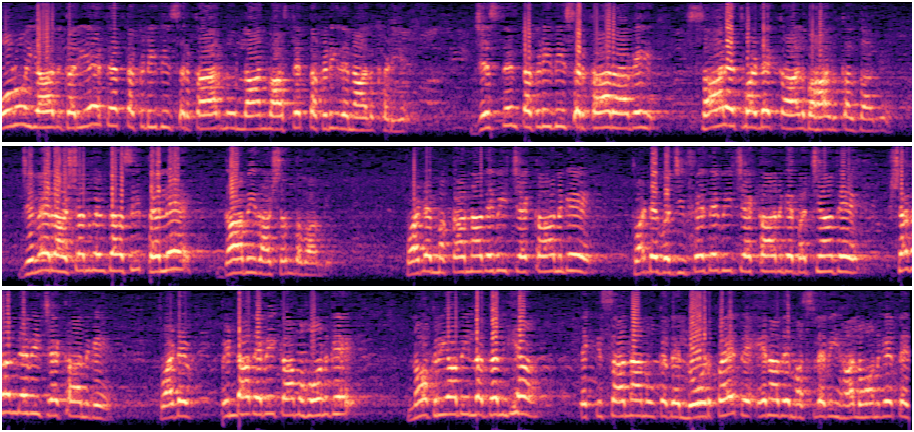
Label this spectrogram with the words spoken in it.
ਉਹਨੂੰ ਯਾਦ ਕਰੀਏ ਤੇ ਤਕੜੀ ਦੀ ਸਰਕਾਰ ਨੂੰ ਲਾਣ ਵਾਸਤੇ ਤਕੜੀ ਦੇ ਨਾਲ ਖੜੀਏ ਜਿਸ ਦਿਨ ਤਕੜੀ ਦੀ ਸਰਕਾਰ ਆ ਗਈ, ਸਾਰੇ ਤੁਹਾਡੇ ਕਾਲ ਬਹਾਲ ਕਰ ਦਾਂਗੇ। ਜਿਵੇਂ ਰਾਸ਼ਨ ਮਿਲਦਾ ਸੀ, ਪਹਿਲੇ ਗਾਂ ਵੀ ਰਾਸ਼ਨ ਦਵਾਂਗੇ। ਤੁਹਾਡੇ ਮਕਾਨਾਂ ਦੇ ਵੀ ਚੈੱਕ ਆਣਗੇ ਤੁਹਾਡੇ ਵਜ਼ੀਫੇ ਦੇ ਵੀ ਚੈੱਕ ਆਣਗੇ ਬੱਚਿਆਂ ਦੇ ਸ਼ਗਨ ਦੇ ਵੀ ਚੈੱਕ ਆਣਗੇ ਤੁਹਾਡੇ ਪਿੰਡਾਂ ਦੇ ਵੀ ਕੰਮ ਹੋਣਗੇ, ਨੌਕਰੀਆਂ ਵੀ ਲੱਗਣਗੀਆਂ। ਤੇ ਕਿਸਾਨਾਂ ਨੂੰ ਕਦੇ ਲੋੜ ਪਏ ਤੇ ਇਹਨਾਂ ਦੇ ਮਸਲੇ ਵੀ ਹੱਲ ਹੋਣਗੇ ਤੇ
